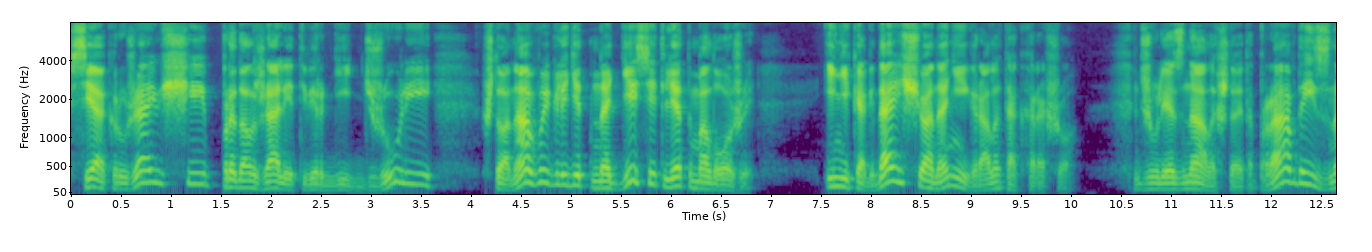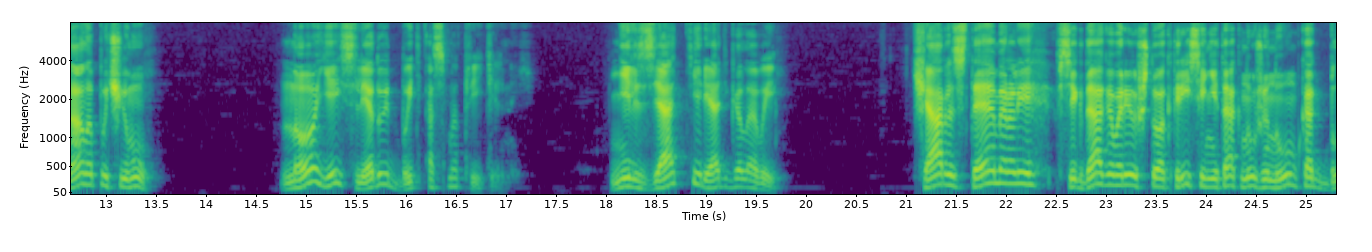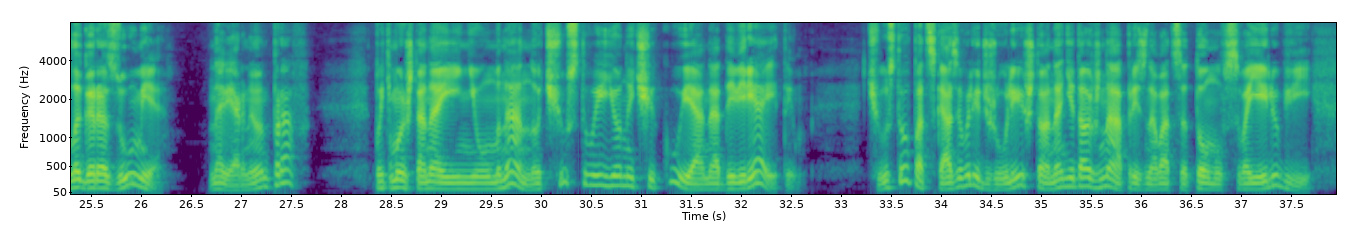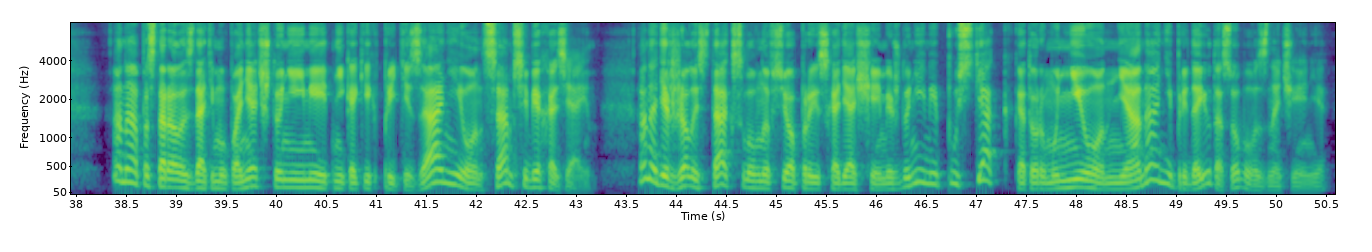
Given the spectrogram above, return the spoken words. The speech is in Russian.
Все окружающие продолжали твердить Джулии, что она выглядит на 10 лет моложе, и никогда еще она не играла так хорошо. Джулия знала, что это правда, и знала почему. Но ей следует быть осмотрительной. Нельзя терять головы. Чарльз Темерли всегда говорил, что актрисе не так нужен ум, как благоразумие. Наверное, он прав. Быть может, она и не умна, но чувства ее на чеку, и она доверяет им. Чувства подсказывали Джулии, что она не должна признаваться Тому в своей любви. Она постаралась дать ему понять, что не имеет никаких притязаний, он сам себе хозяин. Она держалась так, словно все происходящее между ними пустяк, которому ни он, ни она не придают особого значения.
